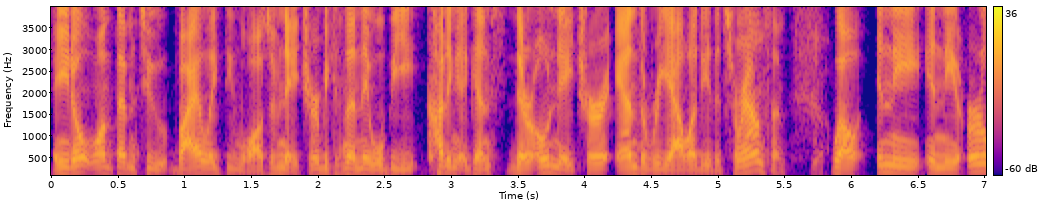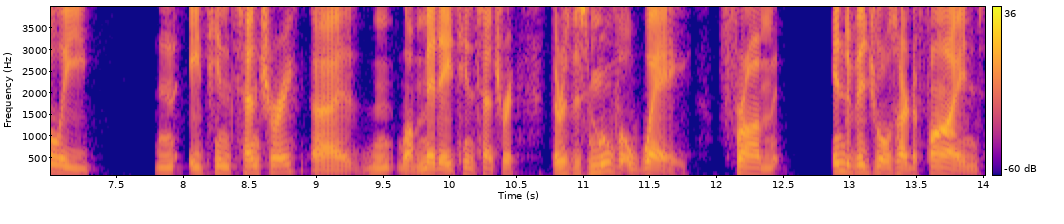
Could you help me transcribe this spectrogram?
and you don't want them to violate the laws of nature because then they will be cutting against their own nature and the reality that surrounds them. Well, in the in the early 18th century, uh, m- well, mid 18th century, there's this move away from individuals are defined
